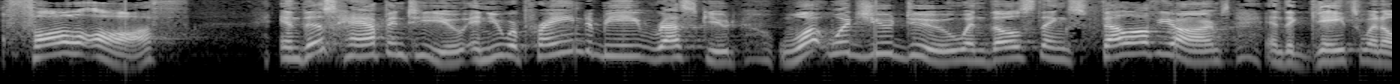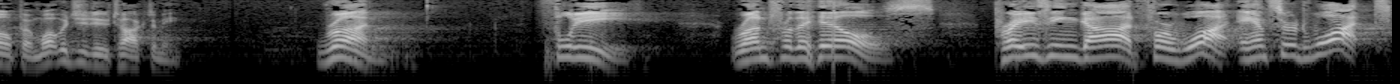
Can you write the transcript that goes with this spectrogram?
fall off, and this happened to you, and you were praying to be rescued, what would you do when those things fell off your arms and the gates went open? What would you do? Talk to me. Run. Flee. Run for the hills. Praising God for what? Answered what?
